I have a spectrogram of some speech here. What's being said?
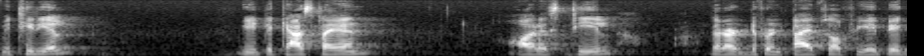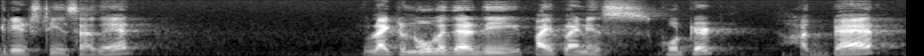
material be it a cast iron or a steel. There are different types of API grade steels are there. You like to know whether the pipeline is coated or bare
